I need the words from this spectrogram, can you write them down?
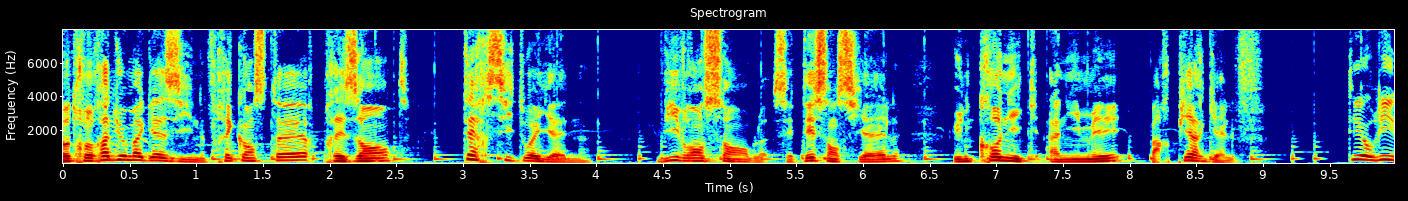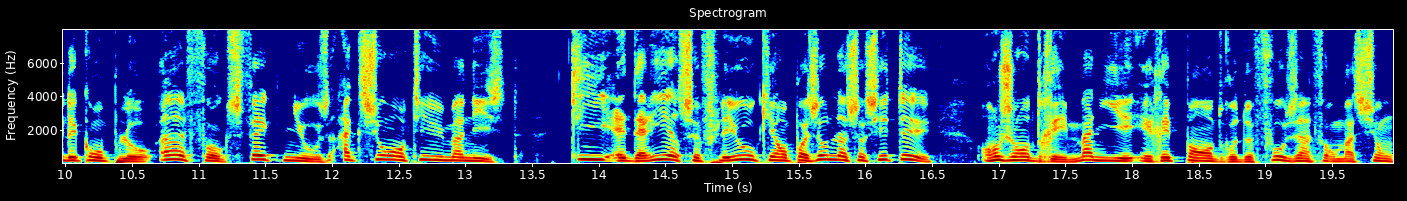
Votre radio-magazine Fréquence Terre présente Terre citoyenne. Vivre ensemble, c'est essentiel. Une chronique animée par Pierre Guelf. Théorie des complots, infox, fake news, action anti-humaniste. Qui est derrière ce fléau qui empoisonne la société Engendrer, manier et répandre de fausses informations,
